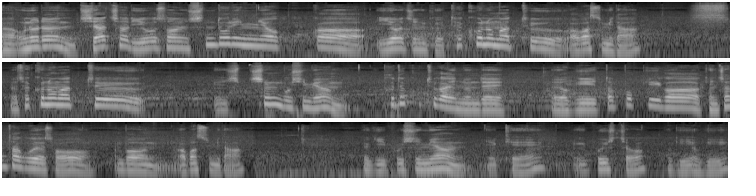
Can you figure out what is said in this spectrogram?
아, 오늘은 지하철 2호선 신도림역과 이어진 그 테크노마트 와봤습니다. 테크노마트 10층 보시면 푸드코트가 있는데 여기 떡볶이가 괜찮다고 해서 한번 와봤습니다. 여기 보시면 이렇게 여기 보이시죠? 여기 여기,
